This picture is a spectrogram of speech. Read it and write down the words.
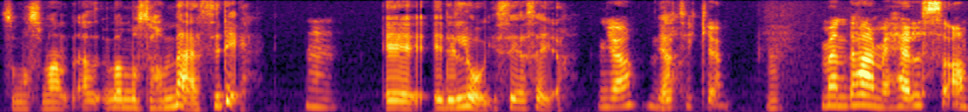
Så måste man, man måste ha med sig det. Mm. Är, är det logiskt det jag säger? Ja, det ja. tycker jag. Mm. Men det här med hälsa.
